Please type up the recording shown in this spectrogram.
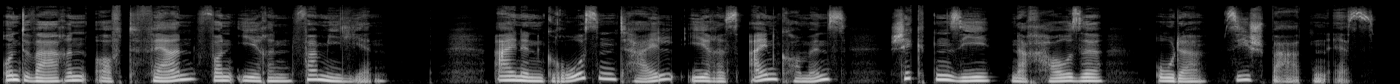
und waren oft fern von ihren Familien. Einen großen Teil ihres Einkommens schickten sie nach Hause oder sie sparten es.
